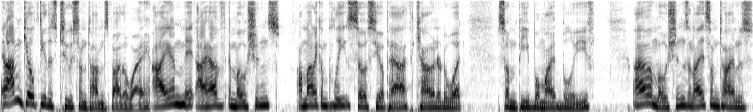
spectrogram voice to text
and I'm guilty of this too sometimes, by the way, I admit I have emotions. I'm not a complete sociopath, counter to what some people might believe. I have emotions, and I sometimes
